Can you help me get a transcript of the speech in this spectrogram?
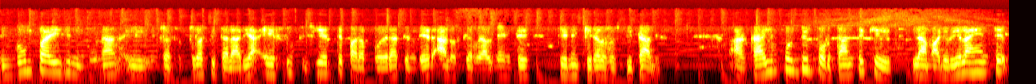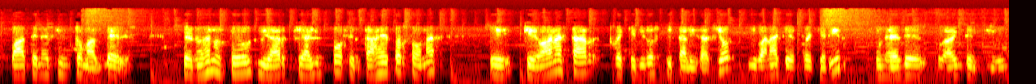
ningún país y ninguna eh, infraestructura hospitalaria es suficiente para poder atender a los que realmente tienen que ir a los hospitales. Acá hay un punto importante que la mayoría de la gente va a tener síntomas leves, pero no se nos puede olvidar que hay un porcentaje de personas eh, que van a estar requerir hospitalización y van a requerir unidades de cuidado intensivo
